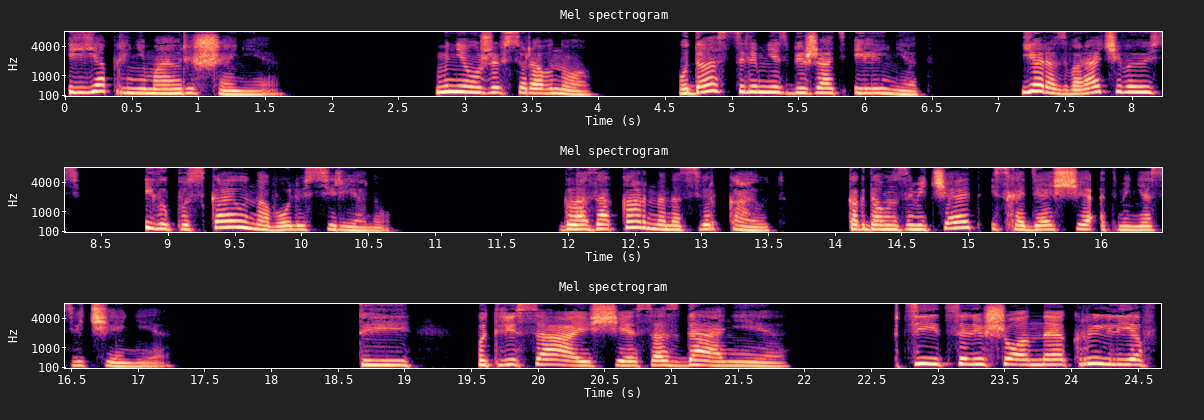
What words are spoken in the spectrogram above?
И я принимаю решение. Мне уже все равно, удастся ли мне сбежать или нет. Я разворачиваюсь и выпускаю на волю сирену. Глаза Карнана сверкают, когда он замечает исходящее от меня свечение. «Ты потрясающее создание! Птица, лишенная крыльев,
